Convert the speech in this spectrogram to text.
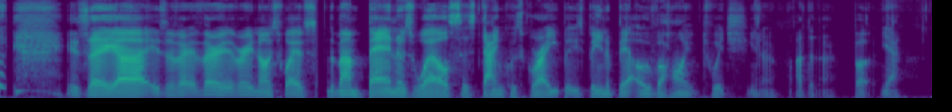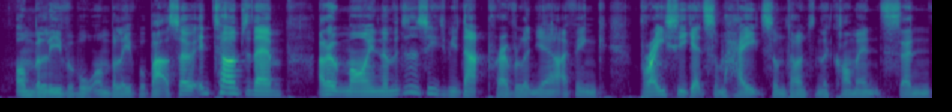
is a uh, is a very very very nice way of. The man Ben as well says Dank was great, but he's been a bit overhyped, which you know I don't know, but yeah, unbelievable, unbelievable battle. So in terms of them, I don't mind them. It doesn't seem to be that prevalent yet. I think Bracy gets some hate sometimes in the comments, and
